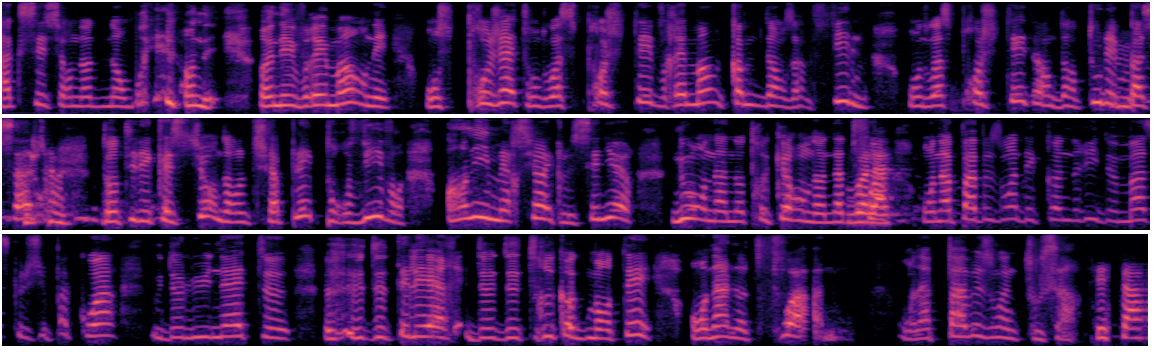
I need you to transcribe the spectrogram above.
axé sur notre nombril. On est, on est vraiment, on, est, on se projette, on doit se projeter vraiment comme dans un film. On doit se projeter dans, dans tous les mm. passages dont il est question dans le chapelet pour vivre en immersion avec le Seigneur. Nous, on a notre cœur, on a notre foi. On n'a pas besoin des conneries de masques, je sais pas quoi, ou de lunettes euh, de télé, de, de trucs augmentés. On a notre foi. On n'a pas besoin de tout ça. C'est ça.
